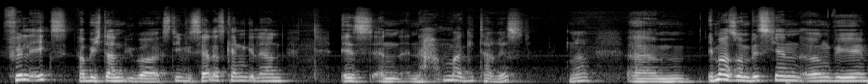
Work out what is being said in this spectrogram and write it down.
Phil X habe ich dann über Stevie Sellers kennengelernt, ist ein, ein Hammer-Gitarrist. Ne? Ähm, immer so ein bisschen irgendwie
